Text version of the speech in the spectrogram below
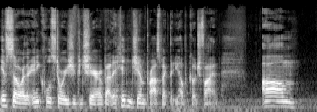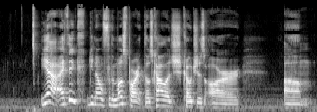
If so, are there any cool stories you can share about a hidden gem prospect that you help a coach find? Um, yeah, I think, you know, for the most part, those college coaches are. Um,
